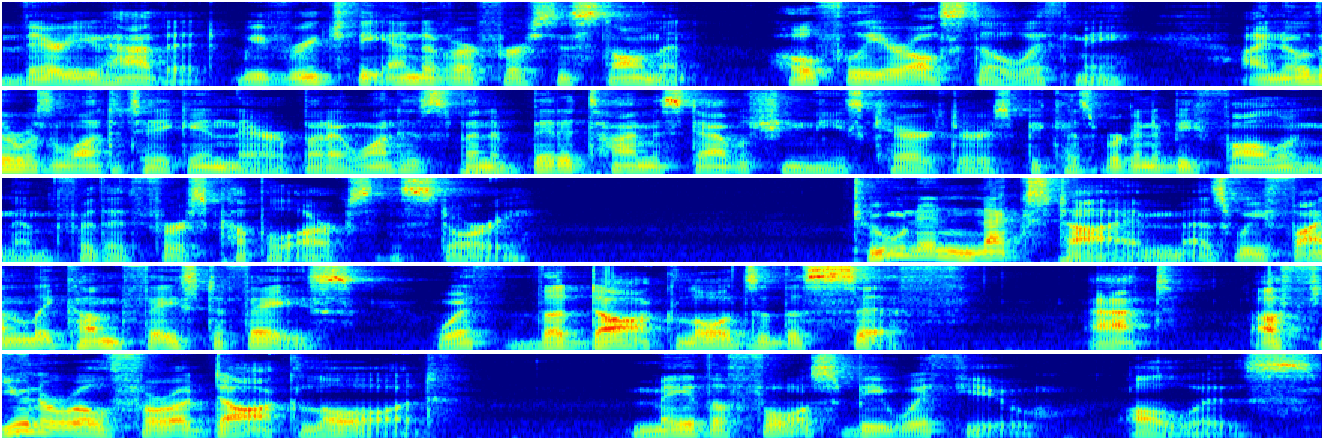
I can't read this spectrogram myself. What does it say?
there you have it. We've reached the end of our first installment. Hopefully, you're all still with me. I know there was a lot to take in there, but I wanted to spend a bit of time establishing these characters because we're going to be following them for the first couple arcs of the story. Tune in next time as we finally come face to face with the Dark Lords of the Sith at A Funeral for a Dark Lord. May the Force be with you, always.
